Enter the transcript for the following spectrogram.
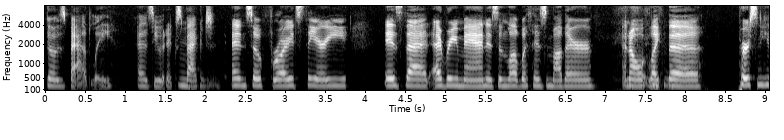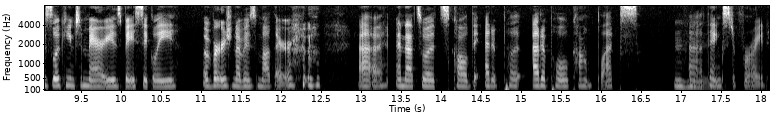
goes badly, as you would expect. And so Freud's theory is that every man is in love with his mother, and all like the person he's looking to marry is basically a version of his mother. uh, and that's what's called the Oedip- Oedipal complex, uh, thanks to Freud.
